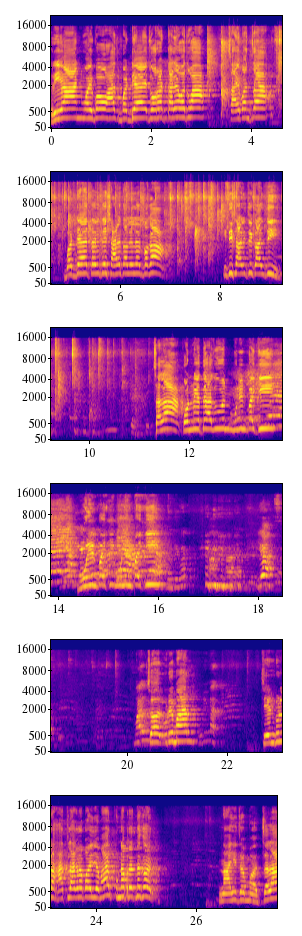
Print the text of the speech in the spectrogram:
रियान वैभव आज बड्डे आहे. जोरात टाल्या वाजवा. साहेबांचा बड्डे आहे तरी ते शाळेत आलेले आहेत बघा. किती शाळेची काळजी. चला कोण येते अजून? मुलींपैकी. मुलींपैकी मुलींपैकी. चल उडी मार. चेंडूला हात लागला पाहिजे. मार पुन्हा प्रयत्न कर. नाही जमत. चला.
